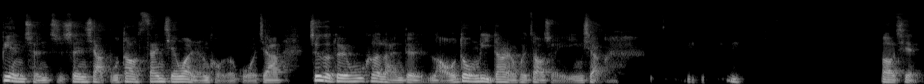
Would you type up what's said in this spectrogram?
变成只剩下不到三千万人口的国家，这个对乌克兰的劳动力当然会造成影响。嗯，抱歉。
